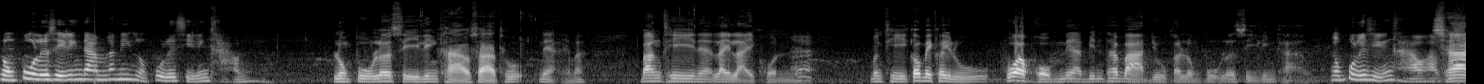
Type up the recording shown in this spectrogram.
หลวงปู่ฤาษีลิงดำแล้วมีหลวงปู่ฤาษีลิงขาวด้วยเหรอหลวงปู่ฤาษีลิงขาวสาธุเนี่ยเห็นไหมบางทีเนี่ยหลาย ๆ คนเนี่ยฮะบางทีก็ไม่ค่อยรู้ พวกผมเนี่ยบินทบาทอยู่กับหลวงปู่ฤาษีลิงขาว หลวงปู่ฤาษีลิงขาวครับ ใช่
